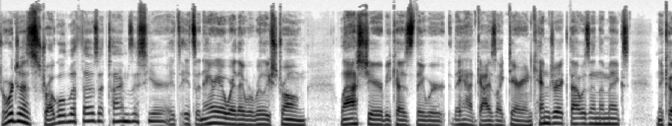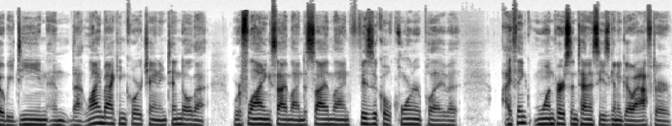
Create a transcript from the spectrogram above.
Georgia has struggled with those at times this year. It's it's an area where they were really strong last year because they were they had guys like Derion Kendrick that was in the mix, Nakobe Dean, and that linebacking core, Channing Tindall, that were flying sideline to sideline, physical corner play. But I think one person Tennessee is going to go after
